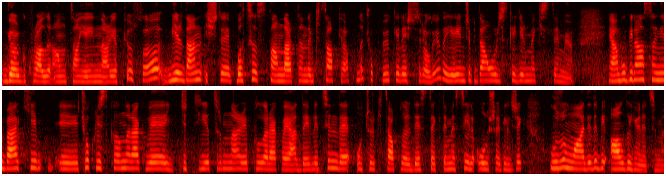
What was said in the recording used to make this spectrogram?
görgü kuralları anlatan yayınlar yapıyorsa birden işte batı standartlarında bir kitap yaptığında çok büyük eleştiri alıyor ve yayıncı bir daha o riske girmek istemiyor. Yani bu biraz hani belki e, çok risk alınarak ve ciddi yatırımlar yapılarak veya devletin de o tür kitapları desteklemesiyle oluşabilecek uzun vadede bir algı yönetimi.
